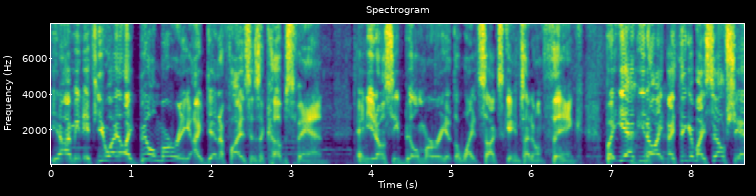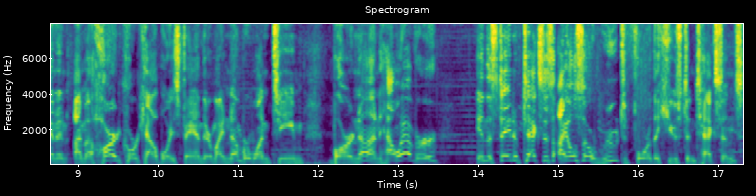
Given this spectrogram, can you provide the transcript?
You know, I mean, if you, like Bill Murray identifies as a Cubs fan, and you don't see Bill Murray at the White Sox games, I don't think. But yet, you know, I, I think of myself, Shannon, I'm a hardcore Cowboys fan. They're my number one team, bar none. However, in the state of Texas, I also root for the Houston Texans.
